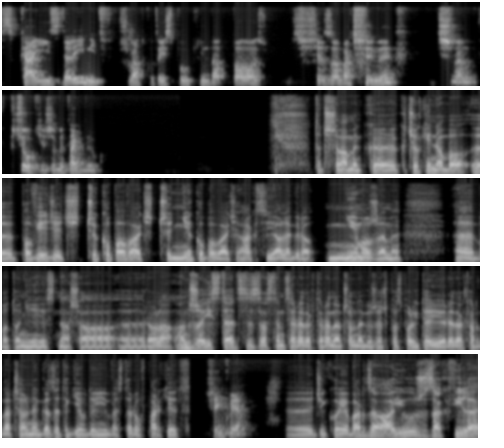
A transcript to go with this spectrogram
sky is the limit w przypadku tej spółki, no to się zobaczymy. Trzymam kciuki, żeby tak było. To trzymamy kciuki, no bo y, powiedzieć, czy kupować, czy nie kupować akcji Allegro nie możemy, e, bo to nie jest nasza e, rola. Andrzej Stec, zastępca redaktora naczelnego Rzeczpospolitej, redaktor naczelny Gazety Giełdy Inwestorów Parkiet. Dziękuję. E, dziękuję bardzo, a już za chwilę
